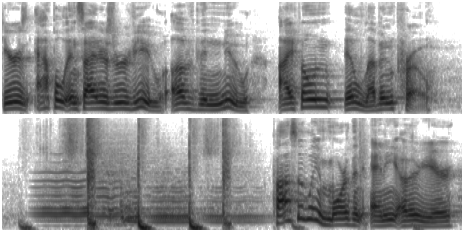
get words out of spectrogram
Here's Apple Insider's review of the new iPhone 11 Pro. Possibly more than any other year,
